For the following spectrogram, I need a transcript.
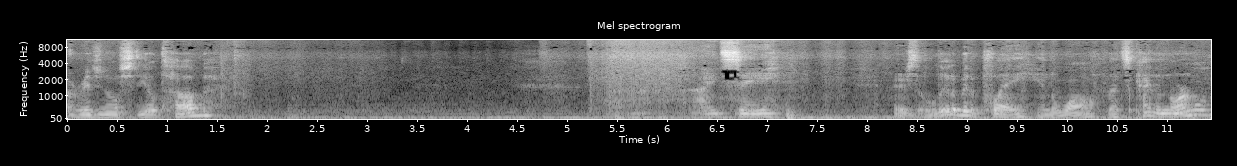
Original steel tub. I'd say there's a little bit of play in the wall. That's kind of normal,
